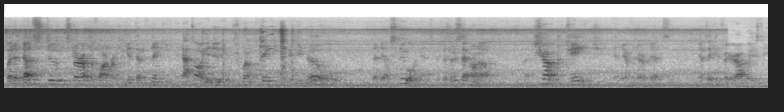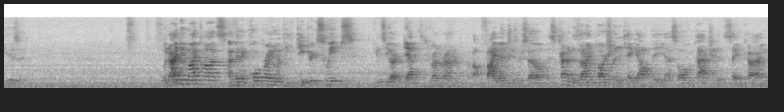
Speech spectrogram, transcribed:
But it does stir up the farmers and get them thinking. And that's all you do, is put them thinking, because you know that they'll stew on this, because they're sitting on a, a chunk of change in their manure bits, if they can figure out ways to use it. When I do my plots, I've been incorporating with these Dietrich sweeps. You can see our depth is running around about five inches or so. It's kind of designed partially to take out the uh, soil compaction at the same time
